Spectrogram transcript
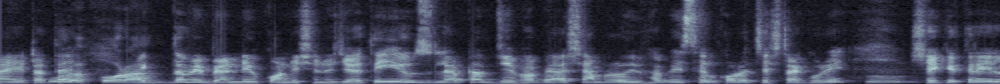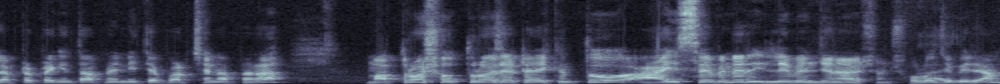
নাই এটাতে একদমই ব্র্যান্ড নিউ কন্ডিশনে যেহেতু ইউজ ল্যাপটপ যেভাবে আসে আমরা ওইভাবেই সেল করার চেষ্টা করি। সেক্ষেত্রে এই ল্যাপটপটা কিন্তু আপনি নিতে পারছেন আপনারা মাত্র সত্তর হাজার টাকায় কিন্তু আই সেভেনের ইলেভেন জেনারেশন ষোলো জিবি র্যাম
